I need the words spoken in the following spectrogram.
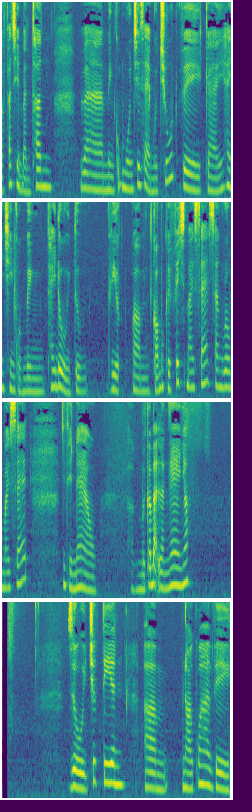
uh, phát triển bản thân và mình cũng muốn chia sẻ một chút về cái hành trình của mình thay đổi từ việc um, có một cái fixed mindset sang grow mindset. Như thế nào? Uh, mời các bạn lắng nghe nhé. Rồi trước tiên um, nói qua về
